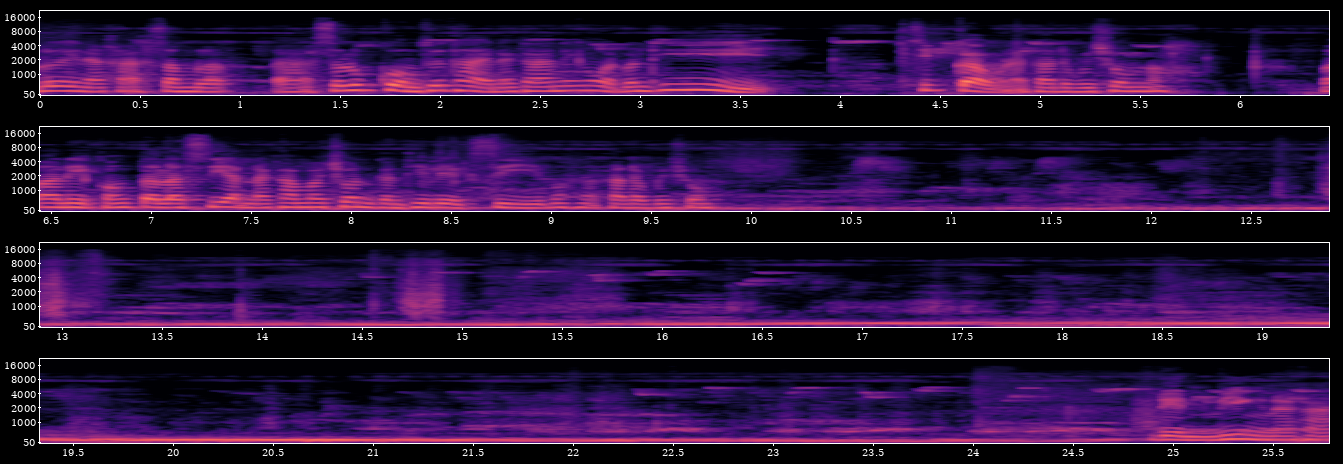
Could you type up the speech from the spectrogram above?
เลยนะคะสำหรับสรุปโครงสุดท้ายนะคะ ในงวดวันที่สิบเก้านะคะท่านผู้ชมเนาะว่าเลขของแต่ละเซียนนะคะ มาชนกันที่เลขสี่เนาะนะคะท่านผู้ชมเด่นวิ่งนะคะ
